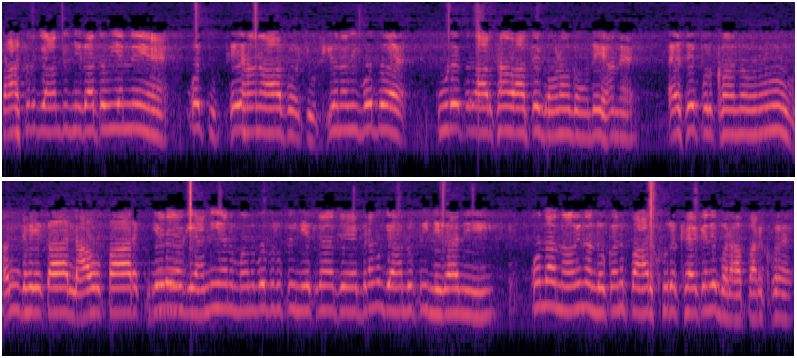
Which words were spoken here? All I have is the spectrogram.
ਸ਼ਾਸਤਰ ਗਿਆਨ ਦੀ ਨਿਗਾਹ ਤੋਂ ਵੀ ਅੰਨੇ ਹੈ। ਉਹ ਝੂਠੇ ਹਨ ਆਪ ਝੂਠੀ ਉਹਨਾਂ ਦੀ ਬੁੱਧ ਹੈ। ਕੂੜੇ ਪਦਾਰਥਾਂ ਵਾਸਤੇ ਗਾਉਣਾ ਗਾਉਂਦੇ ਹਨ। ਐਸੇ ਪੁਰਖਾਂ ਨੂੰ ਅੰਧੇ ਕਾ ਨਾਉ ਪਾਰਖੂ ਜਿਹੜੇ ਅਗਿਆਨੀ ਹਨ ਮਨ ਬੁੱਧ ਰੂਪੀ ਨੇਤਰਾਂ 'ਚ ਬ੍ਰਹਮ ਗਿਆਨ ਰੂਪੀ ਨਿਗਾਹ ਨਹੀਂ ਉਹਦਾ ਨਾਮ ਇਹਨਾਂ ਲੋਕਾਂ ਨੇ ਪਾਰਖੂ ਰੱਖਿਆ ਕਹਿੰਦੇ ਬੜਾ ਪਰਖ ਹੈ।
